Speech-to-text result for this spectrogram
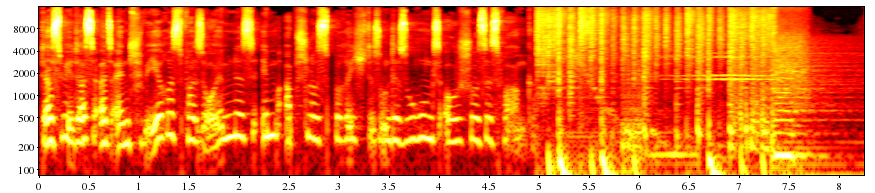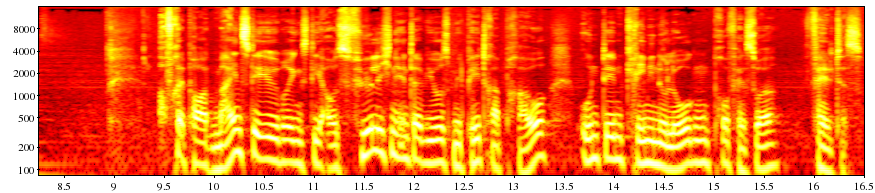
dass wir das als ein schweres Versäumnis im Abschlussbericht des Untersuchungsausschusses verankern. Auf Report Mainz.de übrigens die ausführlichen Interviews mit Petra Prau und dem Kriminologen Professor Feltes.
